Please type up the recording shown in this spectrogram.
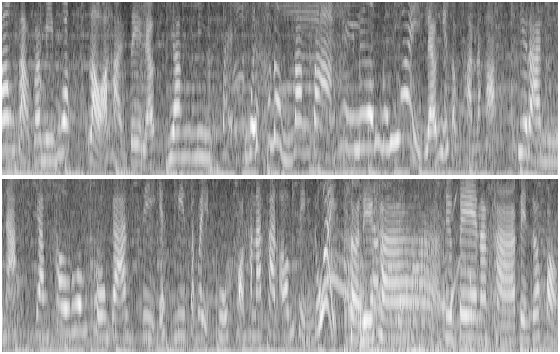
นอกจากจะมีพวกเหล่าอาหารเจแล้ว ยังมีแปะกล้วยขนมต่างๆ ให้เลือกด้วย แล้วที่สำคัญนะคะ ที่ร้านนี้นะ ยังเข้าร่วมโครงการ GSB Street Food ของธนาคารออมสินด้วย สวัสดีค่ะ ชื่อเป้นะคะ เป็นเจ้าของ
